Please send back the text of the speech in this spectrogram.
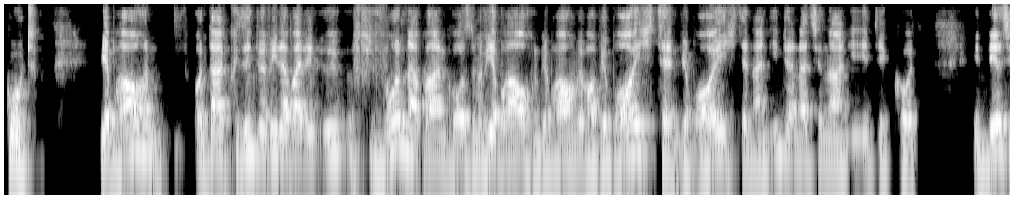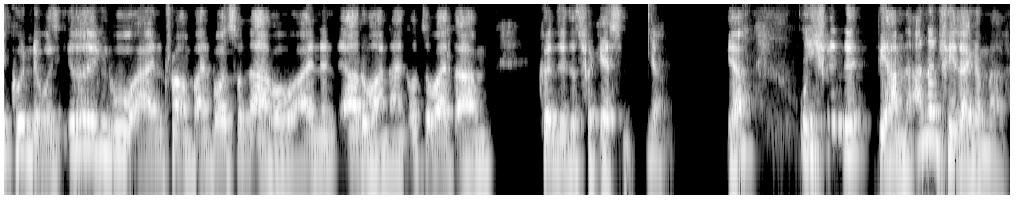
gut. Wir brauchen, und da sind wir wieder bei den wunderbaren großen, wir brauchen, wir brauchen, wir brauchen, wir bräuchten, wir bräuchten einen internationalen Ethikcode. In der Sekunde, wo Sie irgendwo einen Trump, einen Bolsonaro, einen Erdogan, einen und so weiter haben, können Sie das vergessen. Ja. Ja? Und ich finde, wir haben einen anderen Fehler gemacht.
